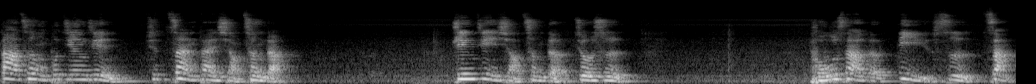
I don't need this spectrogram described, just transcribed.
大乘不精进，去赞叹小乘的，精进小乘的，就是菩萨的第四障。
